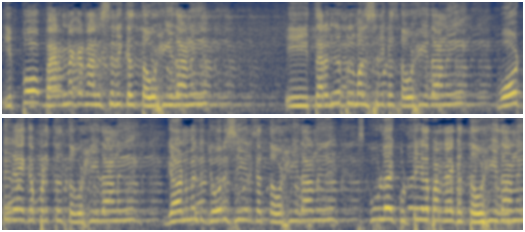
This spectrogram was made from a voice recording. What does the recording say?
ഇപ്പോ ഭരണഘടന അനുസരിക്കൽ തൗഹീദാണ്. ഈ തെരഞ്ഞെടുപ്പിൽ മത്സരിക്കൽ തൗഹീദാണ്. വോട്ട് രേഖപ്പെടുത്തൽ തൗഹീദാണ്. ഗവൺമെന്റ് ജോലി സ്വീകരിക്കൽ തൗഹീദാണ്. സ്കൂളിലെ കുട്ടികൾ പറഞ്ഞേക്കൽ തൗഹീദാണ്.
